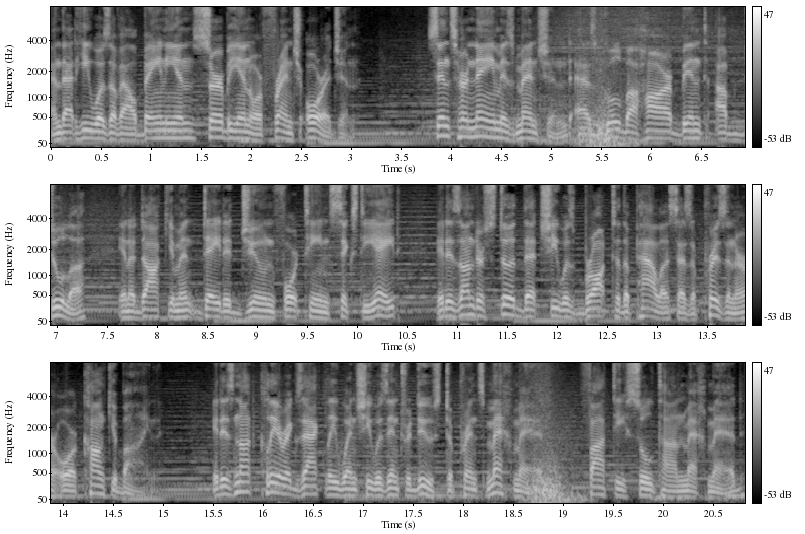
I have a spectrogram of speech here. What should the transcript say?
and that he was of Albanian, Serbian, or French origin. Since her name is mentioned as Gulbahar bint Abdullah in a document dated June 1468, it is understood that she was brought to the palace as a prisoner or concubine. It is not clear exactly when she was introduced to Prince Mehmed, Fatih Sultan Mehmed,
